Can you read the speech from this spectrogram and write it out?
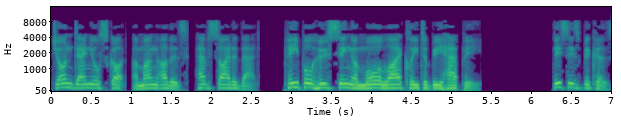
John Daniel Scott, among others, have cited that, "...people who sing are more likely to be happy." This is because,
